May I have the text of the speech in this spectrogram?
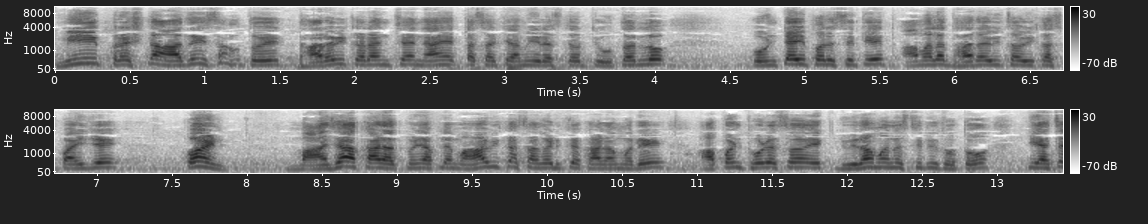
मी प्रश्न आजही सांगतोय धारावीकरांच्या न्याय हक्कासाठी आम्ही रस्त्यावरती उतरलो. कोणत्याही परिस्थितीत आम्हाला धारावीचा विकास पाहिजे. पण माझ्या काळात म्हणजे आपल्या महाविकास आघाडीच्या काळामध्ये आपण थोडंसं एक द्विधा मनस्थितीत होतो की याचं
